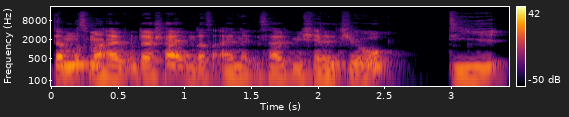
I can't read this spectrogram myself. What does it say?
da muss man halt unterscheiden. Das eine ist halt Michelle Joe, die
